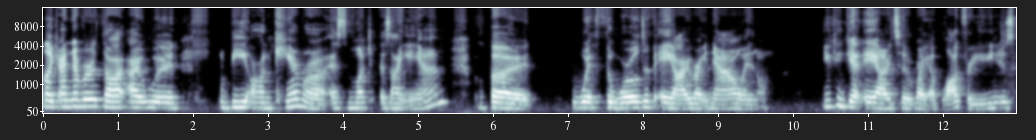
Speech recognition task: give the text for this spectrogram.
like, I never thought I would be on camera as much as I am, but with the world of AI right now, and you can get AI to write a blog for you. You just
